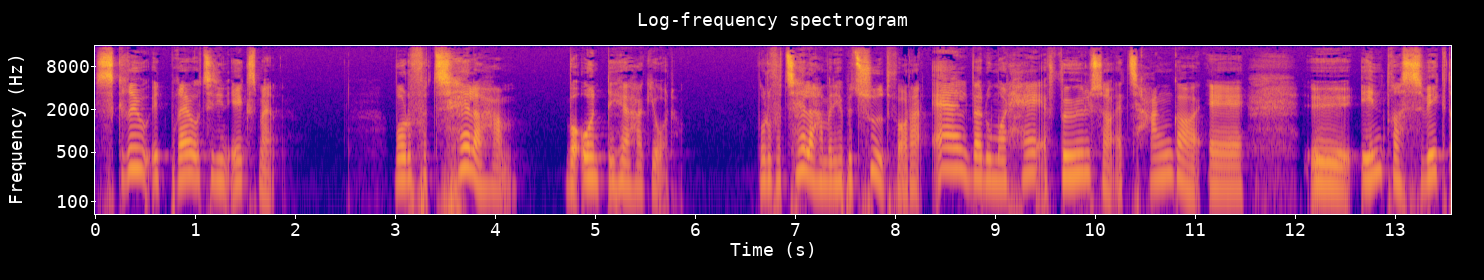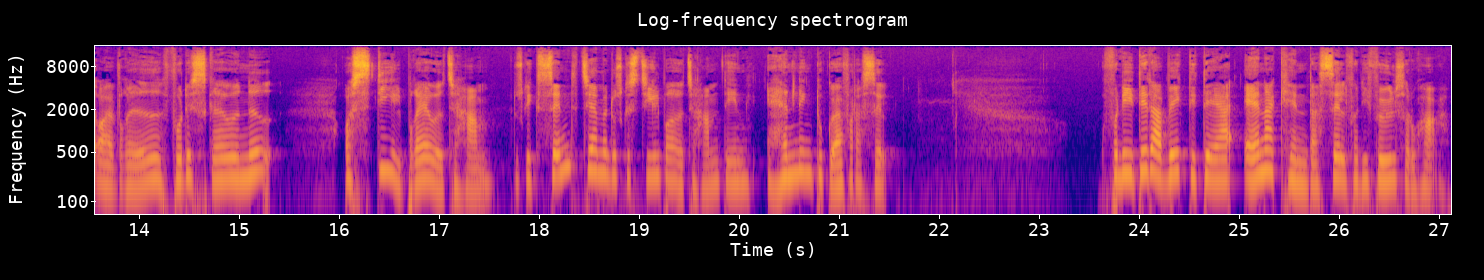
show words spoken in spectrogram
Skriv et brev til din eksmand, hvor du fortæller ham, hvor ondt det her har gjort. Hvor du fortæller ham, hvad det har betydet for dig. Alt, hvad du måtte have af følelser, af tanker, af øh, indre svigt og af vrede. Få det skrevet ned og stil brevet til ham. Du skal ikke sende det til ham, men du skal stile brevet til ham. Det er en handling, du gør for dig selv. Fordi det, der er vigtigt, det er at anerkende dig selv for de følelser, du har.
